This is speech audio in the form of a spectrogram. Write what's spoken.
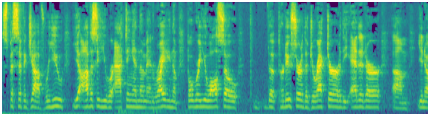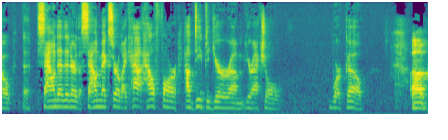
specific jobs. Were you, you obviously you were acting in them and writing them, but were you also the producer, the director, the editor, um, you know, the sound editor, the sound mixer? Like how how far, how deep did your um, your actual work go? Uh,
